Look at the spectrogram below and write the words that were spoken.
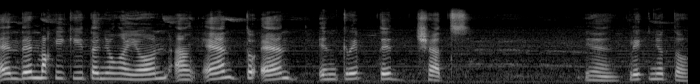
And then, makikita nyo ngayon ang end-to-end encrypted chats. Yan. Click nyo to.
